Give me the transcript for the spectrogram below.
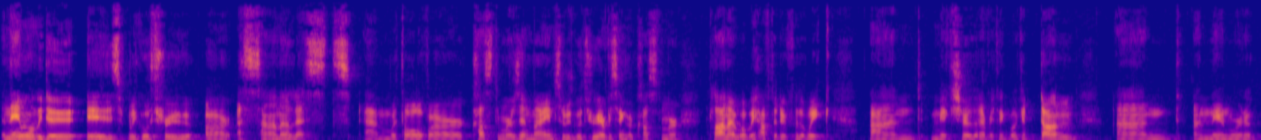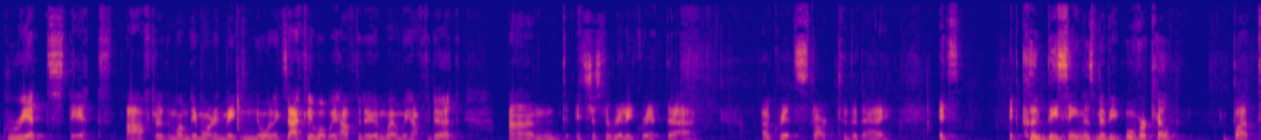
And then what we do is we go through our Asana lists um, with all of our customers in mind. So we go through every single customer, plan out what we have to do for the week, and make sure that everything will get done and and then we're in a great state after the Monday morning meeting, knowing exactly what we have to do and when we have to do it, and it's just a really great uh, a great start to the day. It's it could be seen as maybe overkill, but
